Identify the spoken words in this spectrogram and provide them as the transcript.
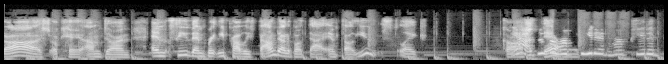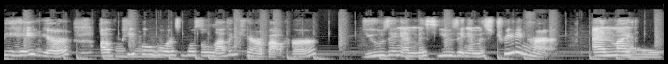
Gosh, okay, I'm done. And see, then Britney probably found out about that and felt used. Like, gosh, yeah, it's just a repeated, repeated behavior of people Mhm. who are supposed to love and care about her, using and misusing and mistreating her. And like, Right.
